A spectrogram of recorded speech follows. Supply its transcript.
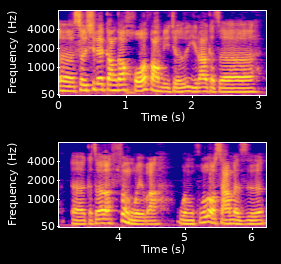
呃，首先来讲讲好个方面，就是伊拉搿只呃搿只氛围伐，文化咯啥物事，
